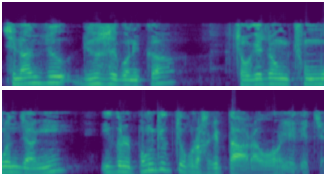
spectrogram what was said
지난주 뉴스에 보니까 조계종 총무원장이 이걸 본격적으로 하겠다라고 얘기했죠.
